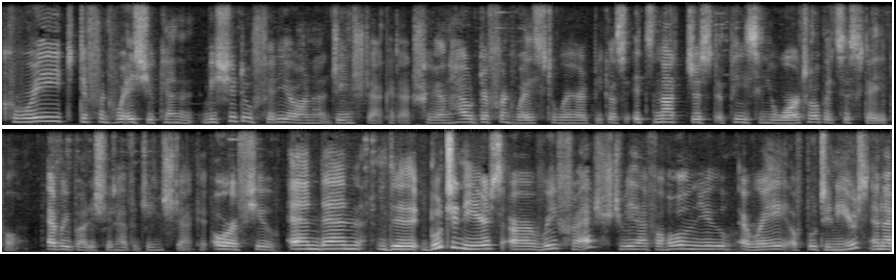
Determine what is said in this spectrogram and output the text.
great different ways you can we should do a video on a jeans jacket actually on how different ways to wear it because it's not just a piece in your wardrobe it's a staple everybody should have a jeans jacket or a few. And then the boutonnieres are refreshed. We have a whole new array of boutonnieres. And I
